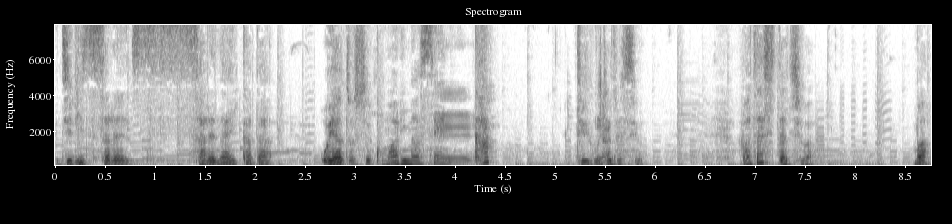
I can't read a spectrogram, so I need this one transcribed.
自立されされない方親として困りませんか？っていうことですよ。私たちはまあ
